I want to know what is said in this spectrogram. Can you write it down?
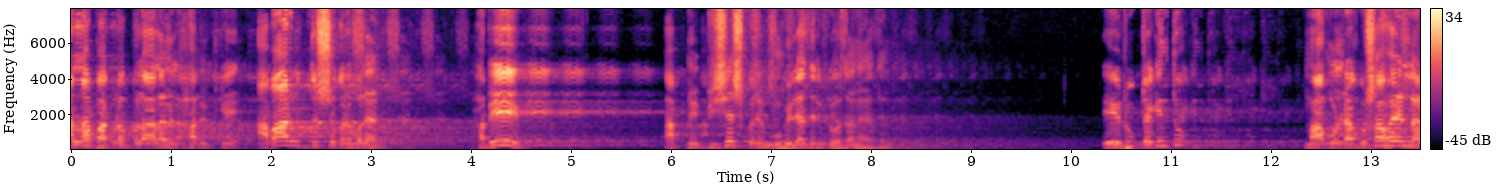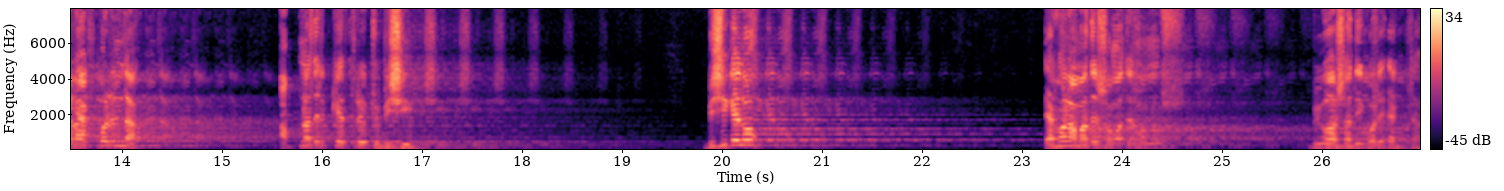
আল্লাহ পাক রব্বুল আলমিন হাবিবকে আবার উদ্দেশ্য করে বলেন, হাবিব, আপনি বিশেষ করে মহিলাদেরকেও জানায় দেন। এই রূপটা কিন্তু মা বোনরা গোসা হয়েন না, রাগ করেন না। আপনাদের ক্ষেত্রে একটু বেশি। বেশি কেন? এখন আমাদের সমাজের মানুষ বিবাহ শাদী করে একটা।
